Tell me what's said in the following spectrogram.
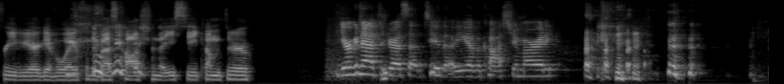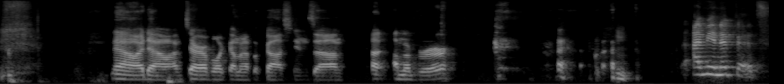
free beer giveaway for the best costume that you see come through. You're gonna have to dress up too, though. You have a costume already. no, I don't. I'm terrible at coming up with costumes. Um, I'm a brewer. I mean, it fits.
